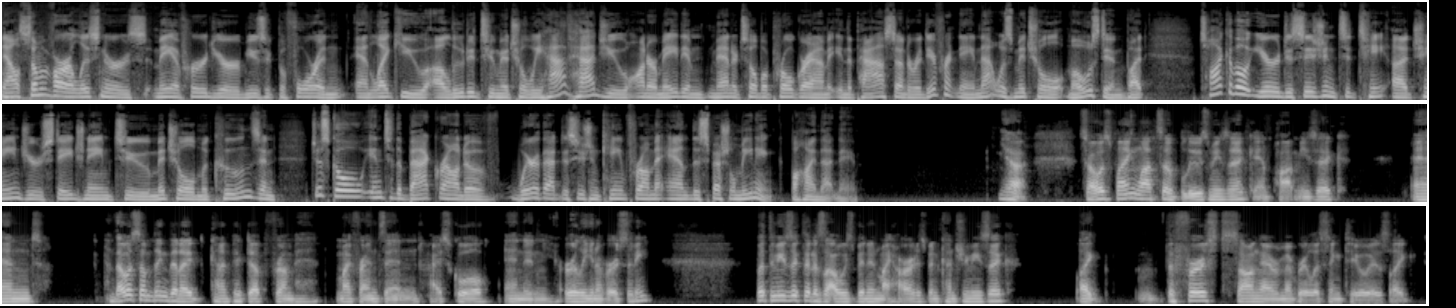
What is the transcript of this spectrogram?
Now, some of our listeners may have heard your music before, and, and like you alluded to, Mitchell, we have had you on our Made in Manitoba program in the past under a different name. That was Mitchell Mosden. But talk about your decision to ta- uh, change your stage name to Mitchell Makoons and just go into the background of where that decision came from and the special meaning behind that name. Yeah. So I was playing lots of blues music and pop music, and that was something that I kind of picked up from my friends in high school and in early university. But the music that has always been in my heart has been country music. Like the first song I remember listening to is like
